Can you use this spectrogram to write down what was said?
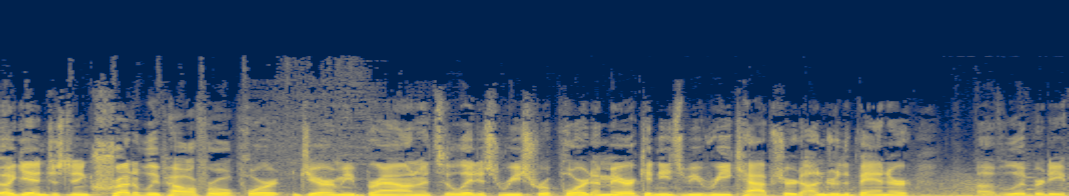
again, just an incredibly powerful report. Jeremy Brown, it's the latest Reach report. America needs to be recaptured under the banner of liberty.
